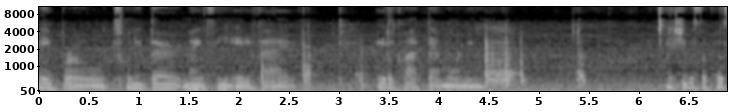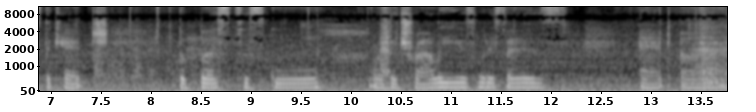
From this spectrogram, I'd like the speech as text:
April 23rd, 1985. 8 o'clock that morning. And she was supposed to catch the bus to school, or the trolley is what it says, at um,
